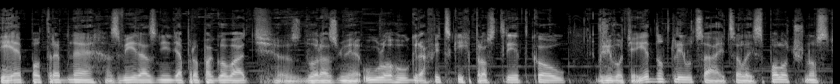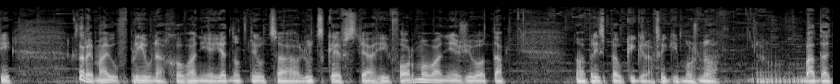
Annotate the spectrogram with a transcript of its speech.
je potrebné zvýrazniť a propagovať, zdôrazňuje úlohu grafických prostriedkov v živote jednotlivca aj celej spoločnosti, ktoré majú vplyv na chovanie jednotlivca, ľudské vzťahy, formovanie života. No a príspevky grafiky možno badať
